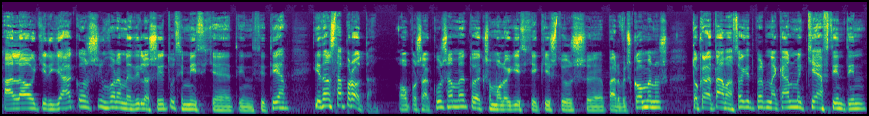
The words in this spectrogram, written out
Αλλά ο Κυριάκος, σύμφωνα με δήλωσή του, θυμήθηκε την θητεία, ήταν στα πρώτα. Όπως ακούσαμε, το εξομολογήθηκε εκεί στους παρευρισκόμενους. Το κρατάμε αυτό γιατί πρέπει να κάνουμε και αυτήν την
